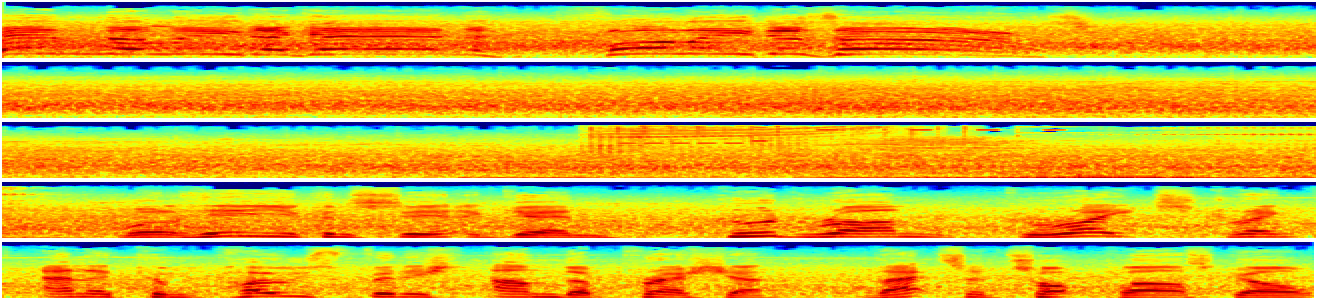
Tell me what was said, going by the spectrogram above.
In the lead again! Fully deserved! Well, here you can see it again. Good run, great strength, and a composed finish under pressure. That's a top-class goal.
